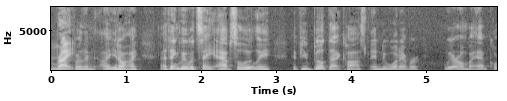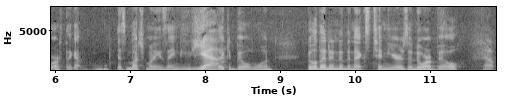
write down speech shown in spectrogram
right for the uh, you know I I think we would say absolutely if you built that cost into whatever we're owned by EPCOR they got as much money as they need Yeah. they could build one build that into the next 10 years into our bill Yep.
